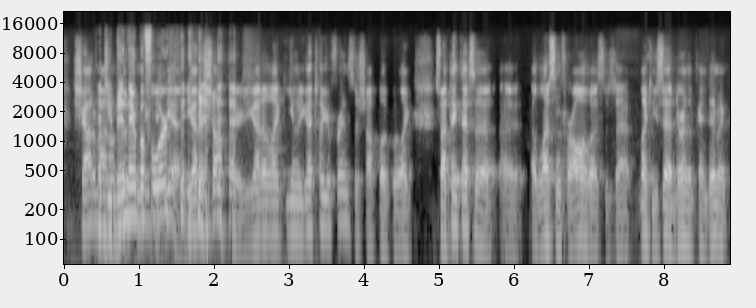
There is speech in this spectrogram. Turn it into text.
shout about Have you been there before? media. yeah you got to shop there. You got to like you know you got to tell your friends to shop local like so i think that's a, a, a lesson for all of us is that like you said during the pandemic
